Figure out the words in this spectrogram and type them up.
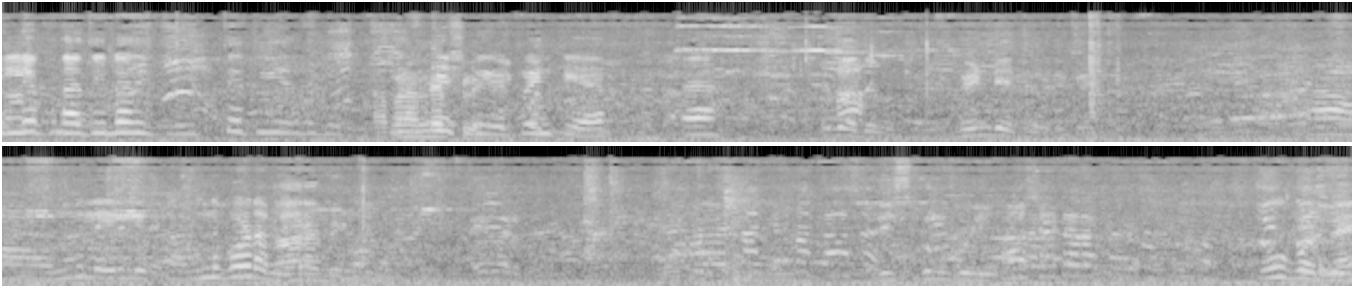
ಇಲ್ಲಿ ಪುನಃ ತಿನ್ನೋನಿತ್ತು ಇತ್ತೆ ತೀರ್ದಿಗೆ ಟ್ವೆಂಟಿಯ ಹಾಂ ಒಂದು ಇಲ್ಲಿ ಒಂದು ಬೋಡ. ರಿಸ್ಕುನ್ಕುಳಿ ಹೂ ಕೊಡ್ಮೆ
